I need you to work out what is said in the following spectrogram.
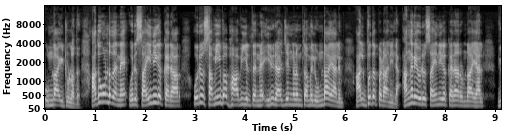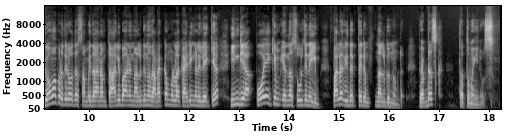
ഉണ്ടായിട്ടുള്ളത്. അതുകൊണ്ട് തന്നെ ഒരു സൈനിക കരാർ ഒരു സമീപഭാവിയിൽ തന്നെ ഇരു രാജ്യങ്ങളും തമ്മിൽ ഉണ്ടായാലും അത്ഭുതപ്പെടാനില്ല. അങ്ങനെ ഒരു സൈനിക കരാർ ഉണ്ടായാൽ വ്യോമ പ്രതിരോധ സംവിധാനം താലിബാന് നൽകുന്നതടക്കമുള്ള കാര്യങ്ങളിലേക്ക് ഇന്ത്യ പോയേക്കും എന്ന സൂചനയും പല വിദഗ്ധരും നൽകുന്നുണ്ട്. വെബ് ഡെസ്ക് തത്തുമൈ ന്യൂസ്.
